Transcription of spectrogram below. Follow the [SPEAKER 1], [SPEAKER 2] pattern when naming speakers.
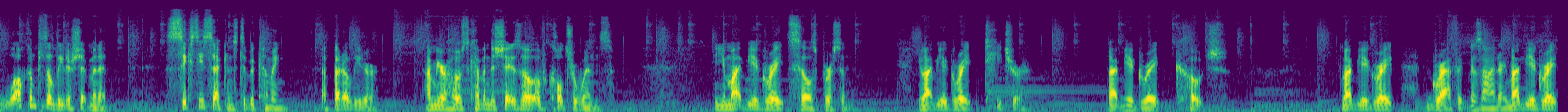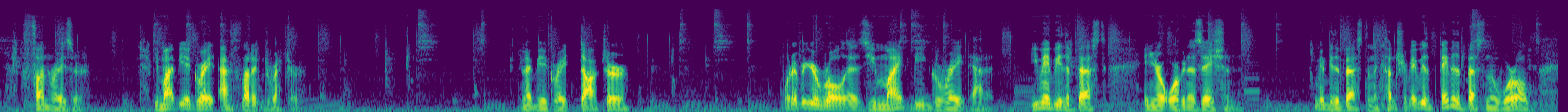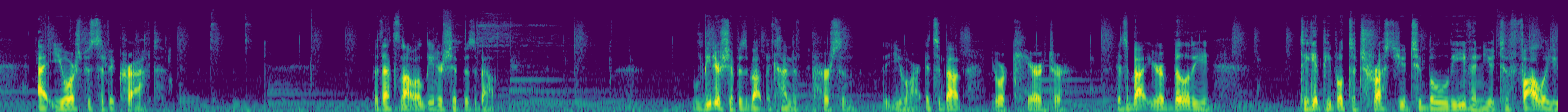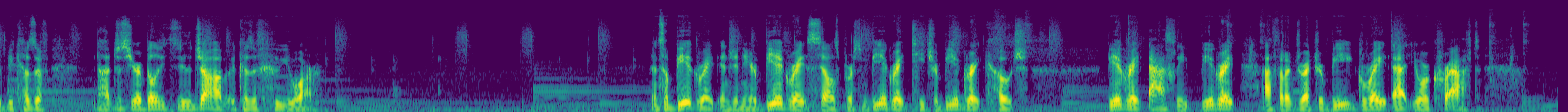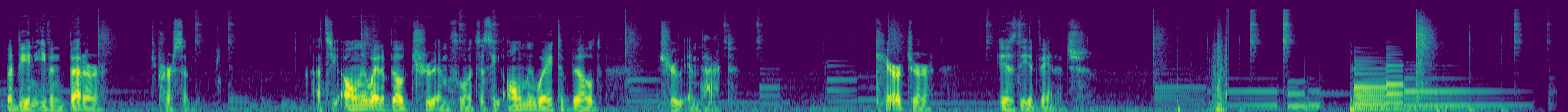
[SPEAKER 1] Welcome to the Leadership Minute 60 seconds to becoming a better leader. I'm your host, Kevin DeShazo of Culture Wins. You might be a great salesperson, you might be a great teacher, you might be a great coach, you might be a great graphic designer, you might be a great fundraiser, you might be a great athletic director, you might be a great doctor. Whatever your role is, you might be great at it. You may be the best in your organization maybe the best in the country, maybe maybe the best in the world at your specific craft. But that's not what leadership is about. Leadership is about the kind of person that you are. It's about your character. It's about your ability to get people to trust you, to believe in you, to follow you because of not just your ability to do the job, because of who you are. And so be a great engineer, be a great salesperson, be a great teacher, be a great coach be a great athlete, be a great athletic director, be great at your craft, but be an even better person. That's the only way to build true influence. It's the only way to build true impact. Character is the advantage.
